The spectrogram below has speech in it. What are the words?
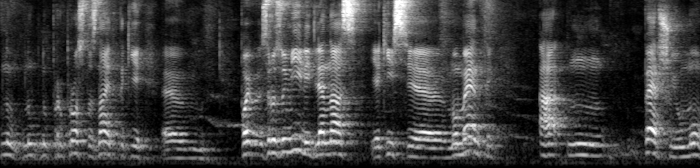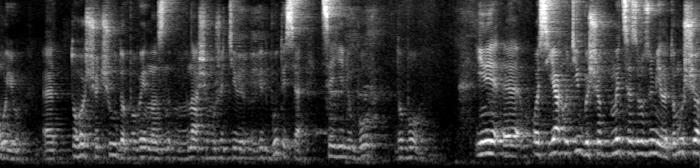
ну, ну, ну просто, знаєте, такі е, зрозумілі для нас якісь е, моменти. А м, першою умовою е, того, що чудо повинно в нашому житті відбутися, це є любов до Бога. І е, ось я хотів би, щоб ми це зрозуміли, тому що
